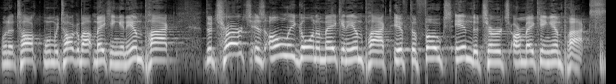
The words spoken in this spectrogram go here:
when, it talk, when we talk about making an impact. The church is only going to make an impact if the folks in the church are making impacts.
